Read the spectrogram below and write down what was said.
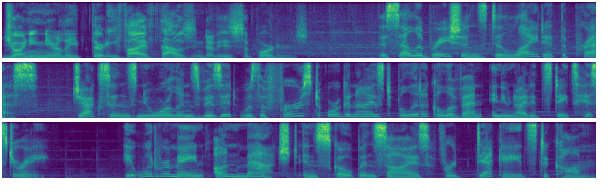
joining nearly 35,000 of his supporters. The celebrations delighted the press. Jackson's New Orleans visit was the first organized political event in United States history. It would remain unmatched in scope and size for decades to come.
